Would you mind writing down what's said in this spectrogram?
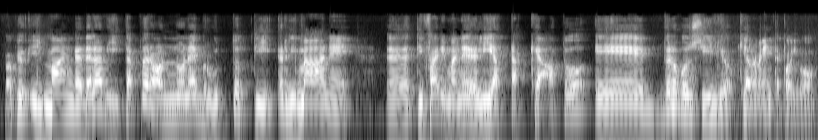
proprio il manga della vita, però non è brutto, ti rimane, eh, ti fa rimanere lì attaccato e ve lo consiglio, chiaramente poi oh,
